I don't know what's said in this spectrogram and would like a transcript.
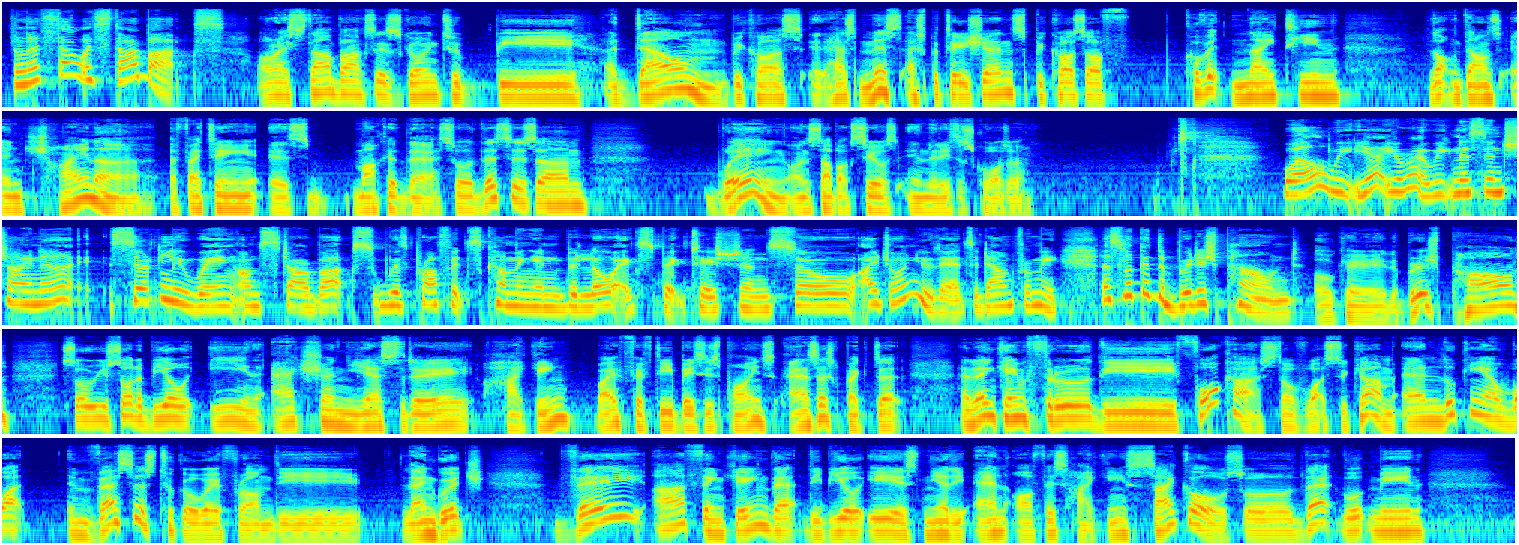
Let's start with Starbucks. All right, Starbucks is going to be a down because it has missed expectations because of COVID 19 lockdowns in China affecting its market there. So this is um, weighing on Starbucks sales in the latest quarter. Well, we, yeah, you're right. Weakness in China certainly weighing on Starbucks with profits coming in below expectations. So I join you there. It's a down for me. Let's look at the British pound. Okay, the British pound. So you saw the BOE in action yesterday, hiking by 50 basis points as expected, and then came through the forecast of what's to come. And looking at what investors took away from the language, they are thinking that the BOE is near the end of its hiking cycle. So that would mean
